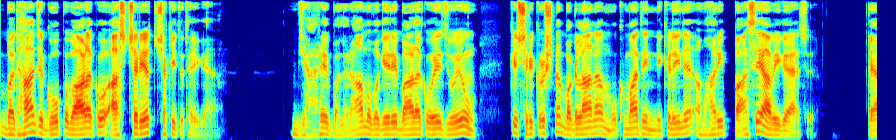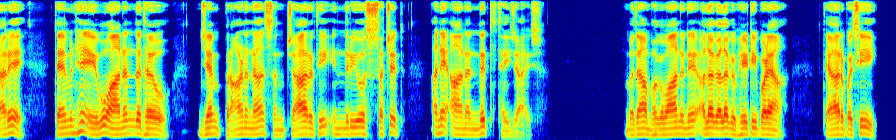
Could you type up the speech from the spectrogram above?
બધા જ ગોપ બાળકો આશ્ચર્યચકિત થઈ ગયા. જ્યારે બલરામ વગેરે બાળકોએ જોયું કે શ્રીકૃષ્ણ બગલાના મુખમાંથી નીકળીને અમારી પાસે આવી ગયા છે, ત્યારે તેમને એવો આનંદ થયો, જેમ પ્રાણના સંચારથી ઇન્દ્રિયો સચેત અને આનંદિત થઈ જાય છે. બધા ભગવાનને અલગ અલગ ભેટી પડ્યા ત્યાર પછી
